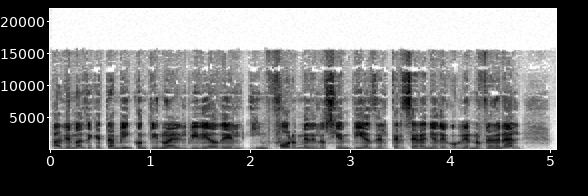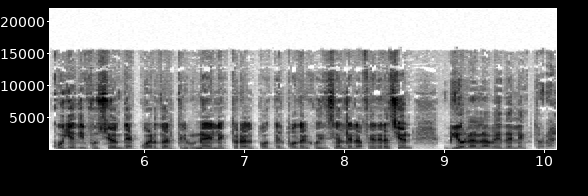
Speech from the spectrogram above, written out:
Además de que también continúa el video del informe de los 100 días del tercer año de gobierno federal, cuya difusión, de acuerdo al Tribunal Electoral del Poder Judicial de la Federación, viola la veda electoral.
